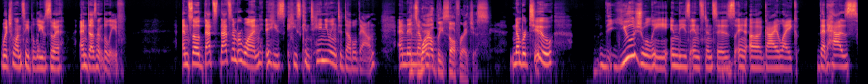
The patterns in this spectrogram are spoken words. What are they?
which ones he believes with and doesn't believe and so that's that's number one he's he's continuing to double down and then it's number wildly self-righteous. Number two, th- usually in these instances, a guy like that has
